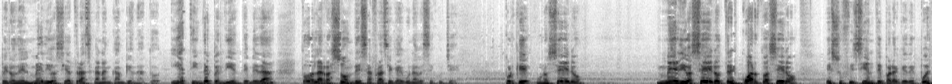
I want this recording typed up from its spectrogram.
pero del medio hacia atrás ganan campeonato. Y este Independiente me da toda la razón de esa frase que alguna vez escuché. Porque 1-0, medio a 0, tres cuartos a 0 es suficiente para que después,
